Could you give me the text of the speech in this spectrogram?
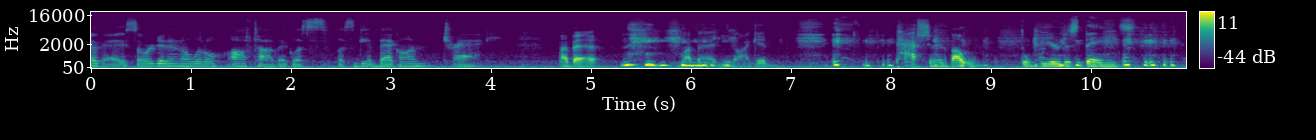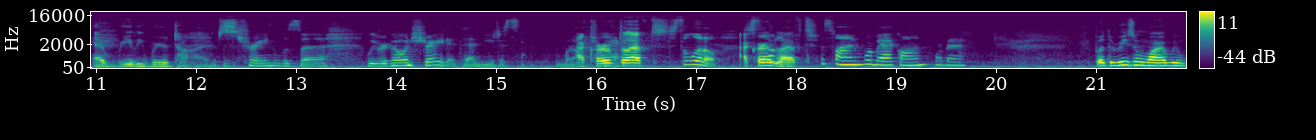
Okay, so we're getting a little off topic. Let's let's get back on track. my bad my bad you know i get passionate about the weirdest things at really weird times. The train was uh, we were going straight, and then you just went i curved track. left just a little. I just curved left. It's fine. We're back on. We're back. But the reason why we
